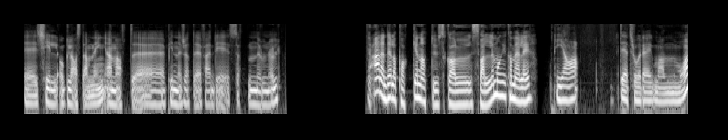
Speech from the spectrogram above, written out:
eh, chill og glad stemning enn at eh, pinnekjøttet er ferdig 17.00. Er det en del av pakken at du skal svelge mange kameler? Ja, det tror jeg man må.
